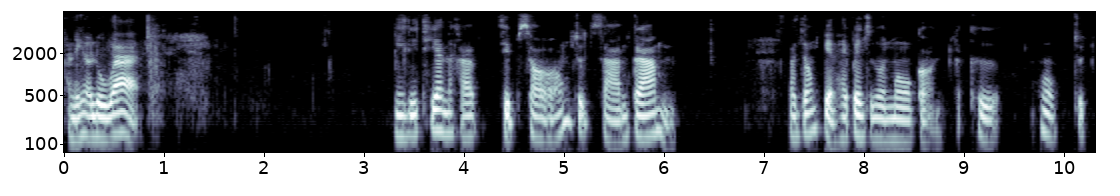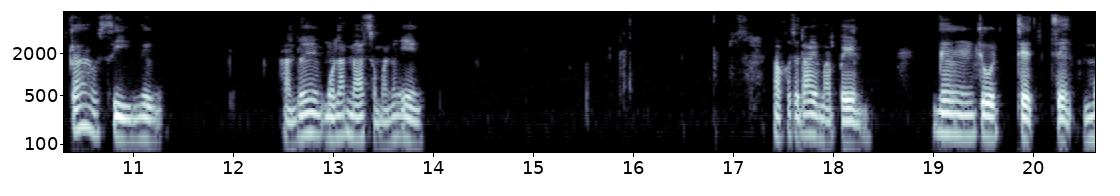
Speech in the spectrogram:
คราวนี้เรารู้ว่า มีลิเธียมนะครับ 12.3 กรัม เราต้องเปลี่ยนให้เป็นจำนวนโมลก่อน ก็คือ 6.941 หารด้วยโมลาร์แมสของมันนั่นเอง เราก็จะได้มาเป็น 1.77 โม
